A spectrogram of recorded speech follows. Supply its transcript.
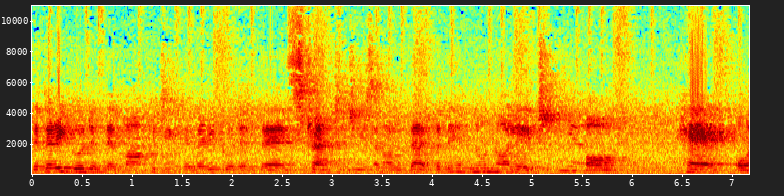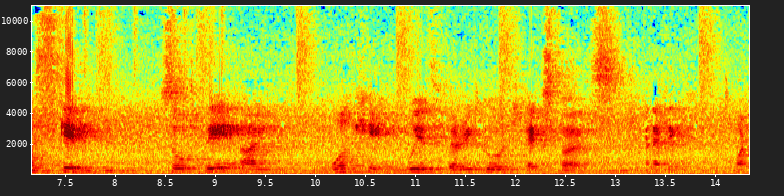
they're very good at their marketing, they're very good at their strategies and all of that, but they have no knowledge Yeah. of hair or skin. So they are working with very good experts. And I think one,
